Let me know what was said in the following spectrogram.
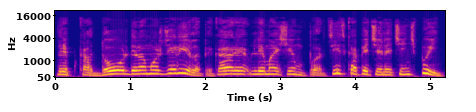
drept cadouri de la moșgerilă pe care le mai și împărțiți ca pe cele cinci pâini?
